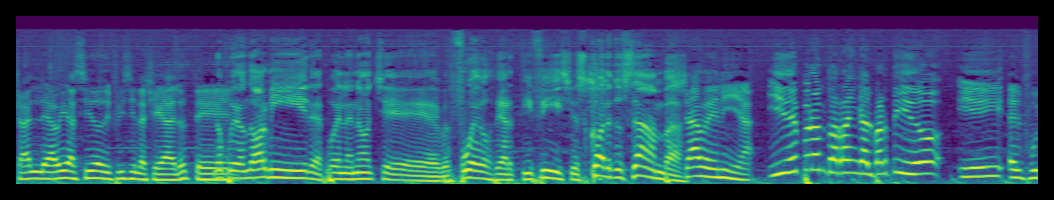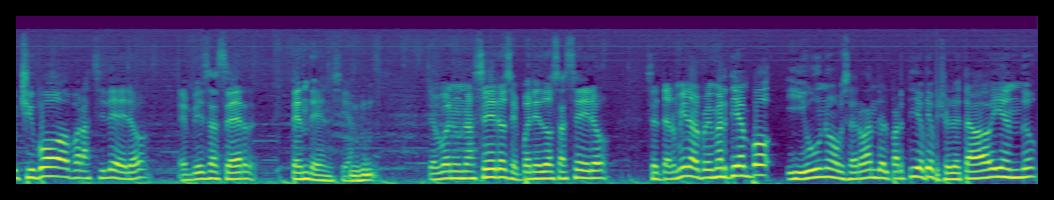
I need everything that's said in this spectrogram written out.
ya le había sido difícil la llegada del hotel. No pudieron dormir, después en la noche fuegos de artificio, escola tu samba. Ya venía. Y de pronto arranca el partido y el fuchipó brasilero empieza a ser tendencia. Se pone 1 a 0, se pone 2 a 0. Se termina el primer tiempo y uno observando el partido, yo lo estaba viendo,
